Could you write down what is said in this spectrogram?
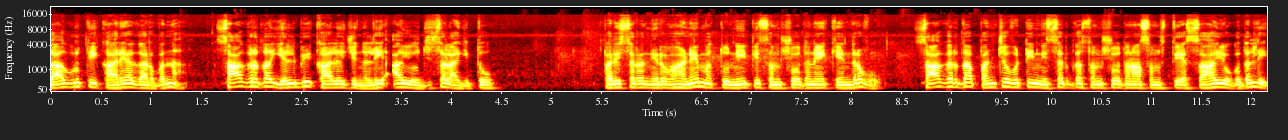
ಜಾಗೃತಿ ಕಾರ್ಯಾಗಾರವನ್ನು ಸಾಗರದ ಎಲ್ಬಿ ಕಾಲೇಜಿನಲ್ಲಿ ಆಯೋಜಿಸಲಾಗಿತ್ತು. ಪರಿಸರ ನಿರ್ವಹಣೆ ಮತ್ತು ನೀತಿ ಸಂಶೋಧನೆ ಕೇಂದ್ರವು ಸಾಗರದ ಪಂಚವಟಿ ನಿಸರ್ಗ ಸಂಶೋಧನಾ ಸಂಸ್ಥೆಯ ಸಹಯೋಗದಲ್ಲಿ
